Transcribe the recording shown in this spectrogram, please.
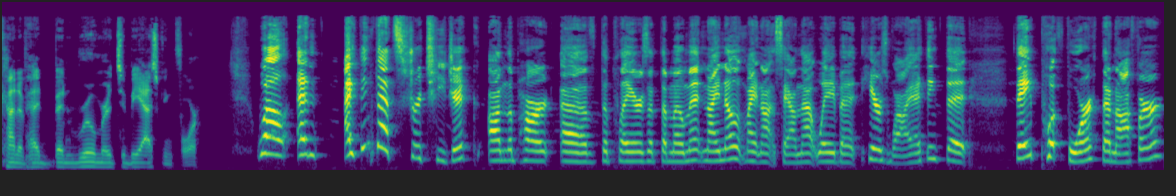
kind of had been rumored to be asking for. Well, and I think that's strategic on the part of the players at the moment. And I know it might not sound that way, but here's why. I think that they put forth an offer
